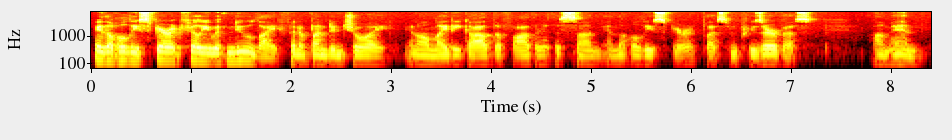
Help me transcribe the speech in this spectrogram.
May the Holy Spirit fill you with new life and abundant joy, and Almighty God, the Father, the Son, and the Holy Spirit bless and preserve us. Amen.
